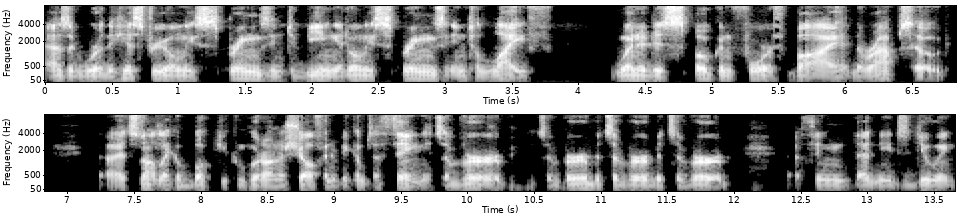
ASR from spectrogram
as it were, the history only springs into being, it only springs into life when it is spoken forth by the rhapsode. Uh, it's not like a book you can put on a shelf and it becomes a thing. It's a verb. It's a verb. It's a verb. It's a verb. A thing that needs doing.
